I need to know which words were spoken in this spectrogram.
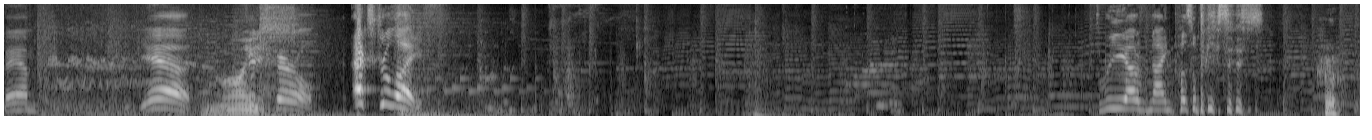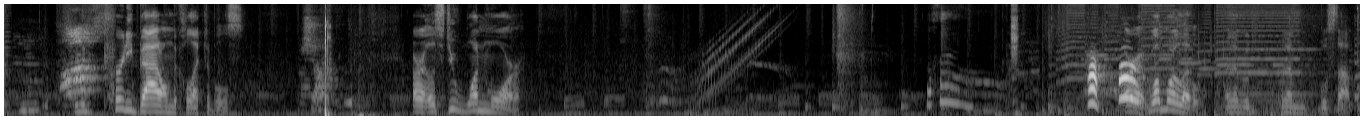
Bam. Yeah! Finish Nice. barrel. Extra life! Three out of nine puzzle pieces. Pretty bad on the collectibles. Alright, let's do one more. Alright, one more level, and then we'll, and then we'll stop.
